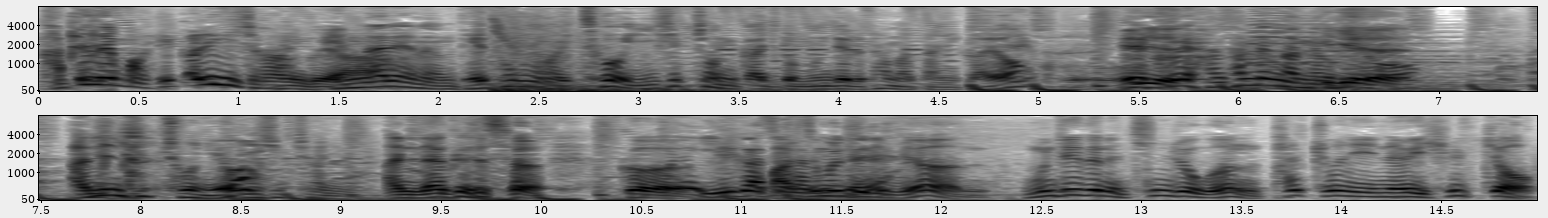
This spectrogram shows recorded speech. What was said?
갑자기 막 헷갈리기 시작하는 거야. 옛날에는 대통령의 처 20촌까지도 문제를 삼았다니까요. 예, 이게- 그게 한 300만 명 이게, 돼요. 아니, 20촌이요? 20촌이. 아니, 내가 그래서 그 말씀을. 드리면 문제되는 친족은 8촌 이내의 힐족,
